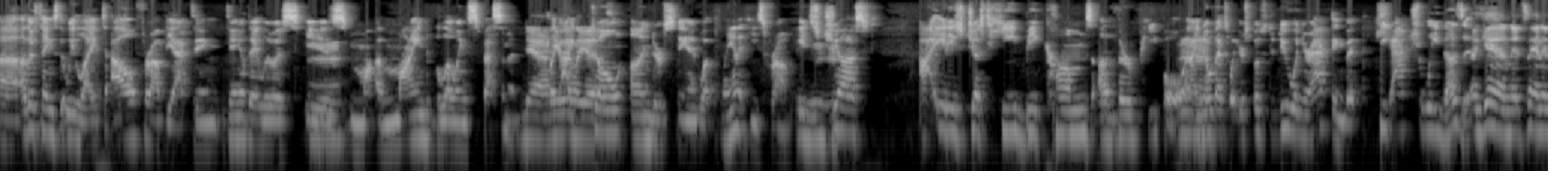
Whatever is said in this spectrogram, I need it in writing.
Uh, other things that we liked, I'll throw out the acting. Daniel Day Lewis is mi- a mind blowing specimen. Mm-hmm. Yeah, like really I is. don't understand what planet he's from. It's Mhm. just, I, it is just he becomes other people, and I Mhm. know that's what you're supposed to do when you're acting, but he actually does it. Again, it's and, it,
